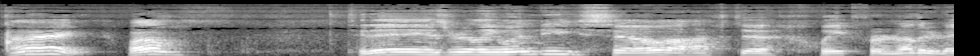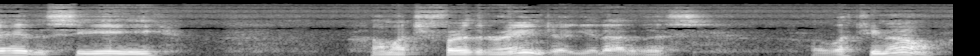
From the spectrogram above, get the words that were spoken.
Alright, well, today is really windy, so I'll have to wait for another day to see how much further range I get out of this. I'll let you know.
